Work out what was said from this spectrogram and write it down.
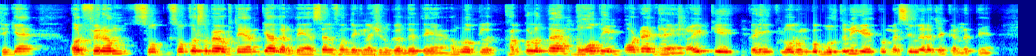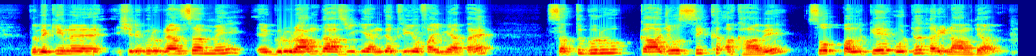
ठीक है? और फिर हम सो, सोकर सुबह उठते हैं, हम क्या करते हैं? सेल फ़ोन देखना शुरू कर देते हैं। हम लोग हमको लगता है हम बहुत इंपॉर्टेंट हैं राइट कि कहीं लोग हमको भूल तो नहीं गए तो मैसेज वगैरह चेक कर लेते हैं। तो लेकिन श्री गुरु ग्रंथ साहब में गुरु रामदास जी के अंग थ्री और फाइव में आता है, सतगुरु का जो सिख अखावे, सो पल के उठ हरि नाम त्यावे।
